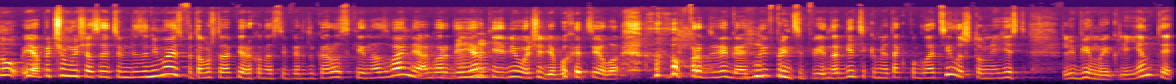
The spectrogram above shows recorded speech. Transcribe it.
Ну, я почему сейчас этим не занимаюсь? Потому что, во-первых, у нас теперь только русские названия, а гордые яркие не очень я бы хотела продвигать. Ну и, в принципе, энергетика меня так поглотила, что у меня есть любимые клиенты.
